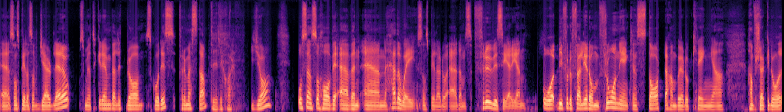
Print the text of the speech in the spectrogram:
eh, som spelas av Jared Leto, som jag tycker är en väldigt bra skådis för det mesta. Tydlig kvar. Ja, och sen så har vi även Anne Hathaway som spelar då Adams fru i serien. Och Vi får då följa dem från egentligen start där han börjar då kränga. Han försöker då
